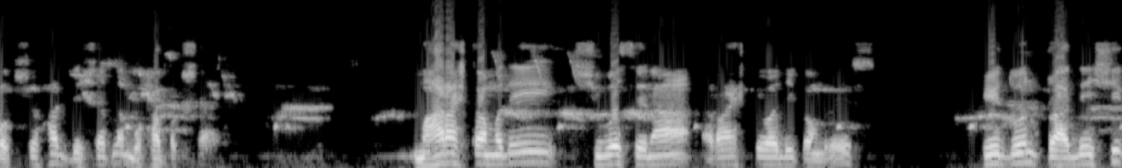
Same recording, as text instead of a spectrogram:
पक्ष हा देशातला मोठा पक्ष आहे. महाराष्ट्रामध्ये शिवसेना राष्ट्रवादी काँग्रेस हे दोन प्रादेशिक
